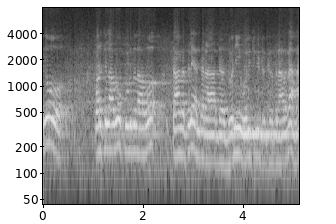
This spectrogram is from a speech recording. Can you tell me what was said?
ஏதோ குறைச்சலாவோ கூடுதலாவோ ஸ்தானத்துல அந்த அந்த துவனி ஒலிச்சுக்கிட்டு இருக்கிறதுனால தான்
